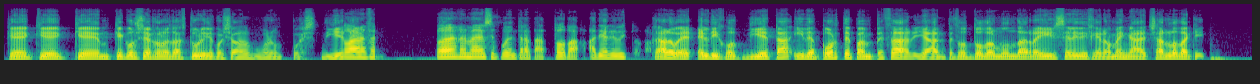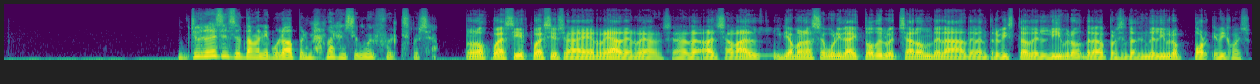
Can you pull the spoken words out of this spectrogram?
¿Qué, qué, qué, qué consejo nos das tú? Y dijo el chaval, bueno, pues dieta. Todas las, enfermedades se pueden tratar, todas, a día de hoy todas. Claro, él, él dijo dieta y deporte para empezar. Y ya empezó todo el mundo a reírse y dijeron, venga, a echarlo de aquí. Yo no sé si se está manipulado, pero me pareció muy fuerte. O sea, No, no, fue así, fue así, o sea, es real, es real. O sea, al chaval llamaron a la seguridad y todo y lo echaron de la, de la entrevista del libro, de la presentación del libro, porque dijo eso.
